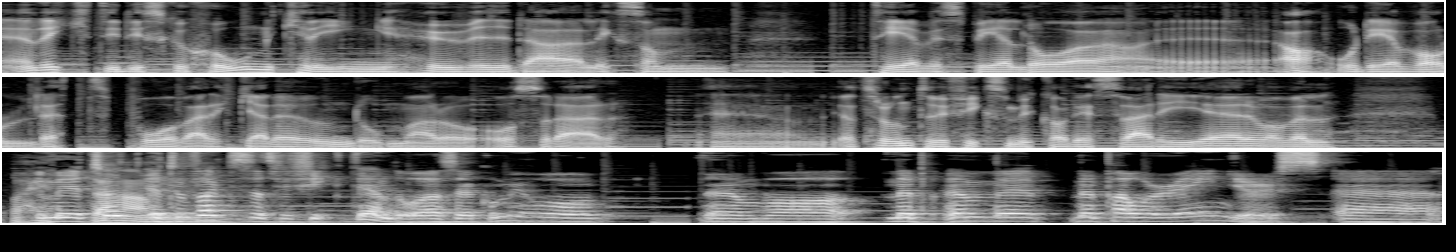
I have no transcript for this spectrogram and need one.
en riktig diskussion kring huruvida liksom tv-spel då eh, ja, och det våldet påverkade ungdomar och, och sådär. Eh, jag tror inte vi fick så mycket av det i Sverige. Det var väl vad hette Men jag tror, han? jag tror faktiskt att vi fick det ändå. Alltså jag kommer ihåg när de var... Med, med, med Power Rangers eh,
